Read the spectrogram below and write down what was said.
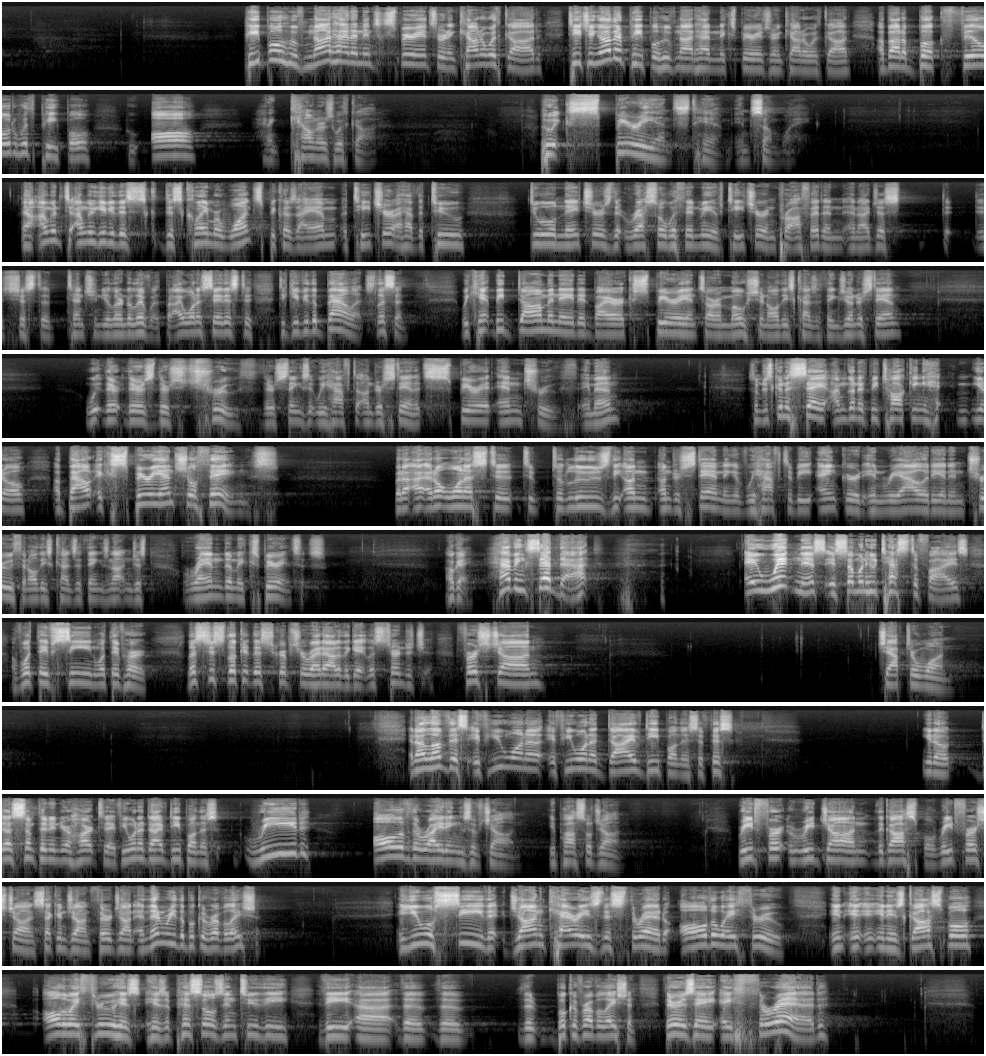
People who've not had an experience or an encounter with God, teaching other people who've not had an experience or encounter with God about a book filled with people who all had encounters with God, who experienced Him in some way. Now, I'm going, to, I'm going to give you this disclaimer once because I am a teacher. I have the two dual natures that wrestle within me of teacher and prophet, and, and I just it's just a tension you learn to live with. But I want to say this to, to give you the balance. Listen, we can't be dominated by our experience, our emotion, all these kinds of things. You understand? We, there, there's, there's truth. There's things that we have to understand. It's spirit and truth. Amen? So I'm just going to say, I'm going to be talking, you know, about experiential things but I, I don't want us to, to, to lose the un- understanding of we have to be anchored in reality and in truth and all these kinds of things, not in just random experiences. Okay, having said that, A witness is someone who testifies of what they've seen, what they've heard. Let's just look at this scripture right out of the gate. Let's turn to 1 John chapter 1. And I love this. If you want to if you want to dive deep on this, if this you know does something in your heart today, if you want to dive deep on this, read all of the writings of John, the apostle John. Read, for, read John, the gospel. Read 1st John, 2nd John, 3rd John, and then read the book of Revelation. And you will see that John carries this thread all the way through in, in, in his gospel, all the way through his, his epistles into the, the, uh, the, the, the book of Revelation. There is a, a thread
